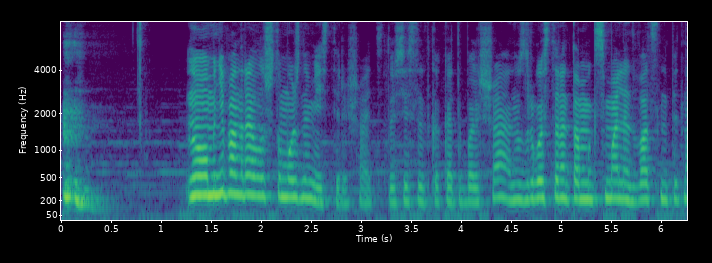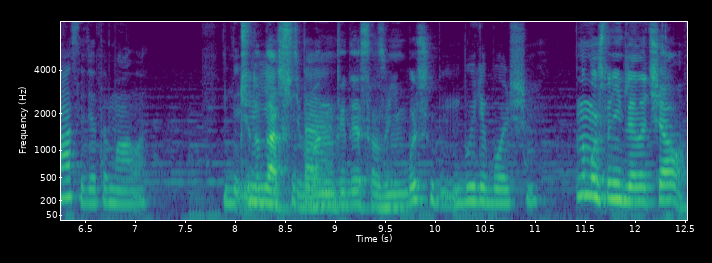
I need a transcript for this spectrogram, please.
Но мне понравилось, что можно вместе решать. То есть, если это какая-то большая. Но, с другой стороны, там максимально 20 на 15, это мало. Что-то ну, да, кстати, считаю. на 3DS сразу не больше было? Были больше. Ну, может, они для начала,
